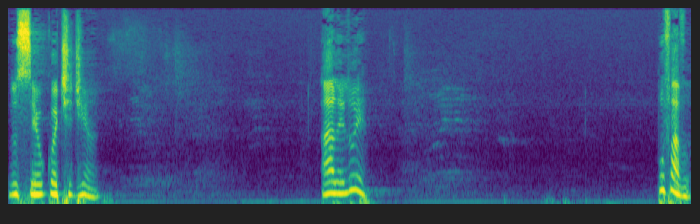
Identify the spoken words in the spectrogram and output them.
no seu cotidiano. Aleluia. Por favor,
